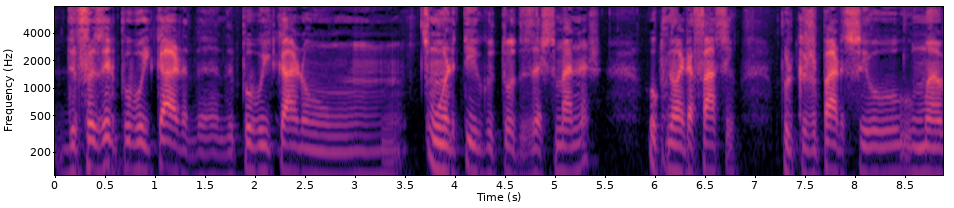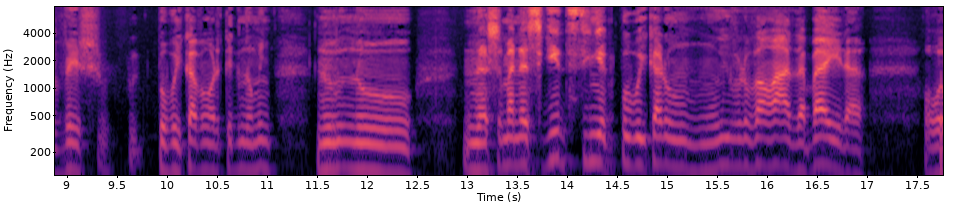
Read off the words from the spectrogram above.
de fazer publicar de, de, publicar um, um artigo todas as semanas o que não era fácil porque repare, se eu uma vez publicava um artigo no Minho, no, no, na semana seguinte tinha que publicar um, um livro vá lá da Beira, ou,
